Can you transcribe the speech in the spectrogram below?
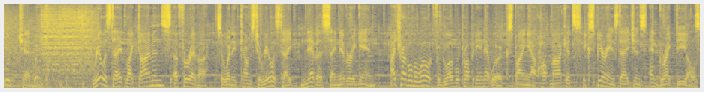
Luke Chadwick. Real estate, like diamonds, are forever. So when it comes to real estate, never say never again. I travel the world for Global Property Network, spying out hot markets, experienced agents, and great deals.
